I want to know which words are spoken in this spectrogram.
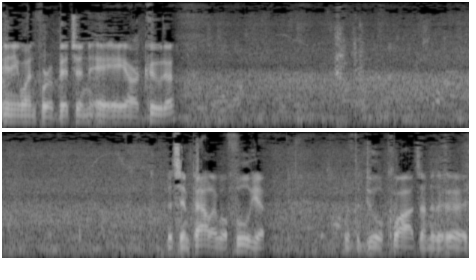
Anyone for a bitchin' AAR CUDA? This Impala will fool you with the dual quads under the hood.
